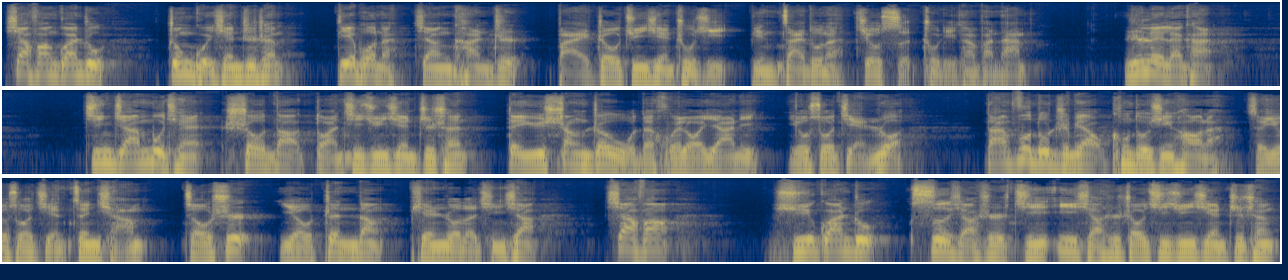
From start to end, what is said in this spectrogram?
下方关注中轨线支撑，跌破呢将看至百周均线触及，并再度呢就此触底看反弹。日内来看，金价目前受到短期均线支撑。对于上周五的回落压力有所减弱，但复读指标空头信号呢则有所减增强，走势有震荡偏弱的倾向。下方需关注四小时及一小时周期均线支撑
